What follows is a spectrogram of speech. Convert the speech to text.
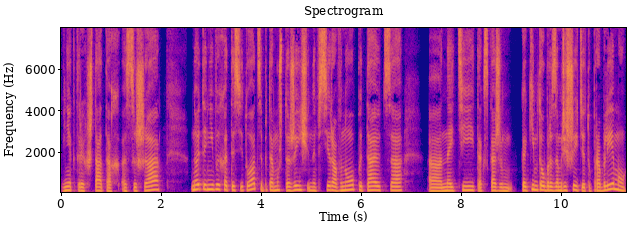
в некоторых штатах э, США. Но это не выход из ситуации, потому что женщины все равно пытаются э, найти, так скажем, каким-то образом решить эту проблему.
